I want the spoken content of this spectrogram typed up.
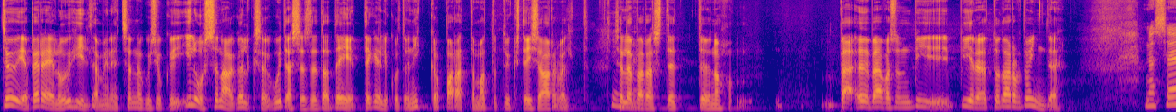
töö ja pereelu ühildamine, et see on nagu sihuke ilus sõnakõlks, aga kuidas sa seda teed, tegelikult on ikka paratamatult üksteise arvelt. sellepärast, et noh, ööpäevas on pi piiratud arv tunde. no see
